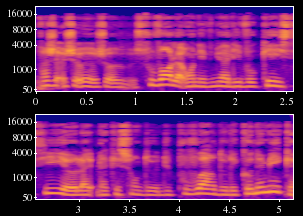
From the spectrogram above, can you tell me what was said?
enfin, je, je- je- souvent là, on est venu à l'évoquer ici euh, la, la question de- du pouvoir de l'économique.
